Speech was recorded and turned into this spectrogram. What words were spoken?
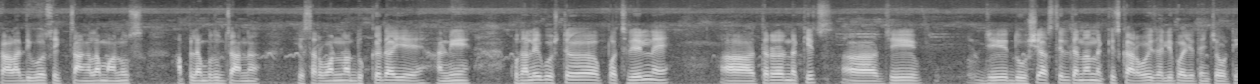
काळा दिवस एक चांगला माणूस आपल्यामधून जाणं हे सर्वांना दुःखदायी आहे आणि कुणालाही गोष्ट पचलेली नाही. तर नक्कीच जे जे दोषी असतील त्यांना नक्कीच कारवाई झाली पाहिजे त्यांच्यावरती.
